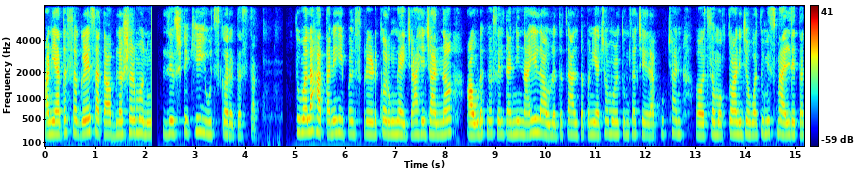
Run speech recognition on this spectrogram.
आणि आता सगळेच आता ब्लशर म्हणून लिपस्टिक ही यूज करत असतात. तुम्हाला हाताने ही पण स्प्रेड करून घ्यायची आहे ज्यांना आवडत नसेल त्यांनी नाही लावलं तर चालतं. पण याच्यामुळे तुमचा चेहरा खूप छान चमकतो आणि जेव्हा तुम्ही स्माईल देतात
